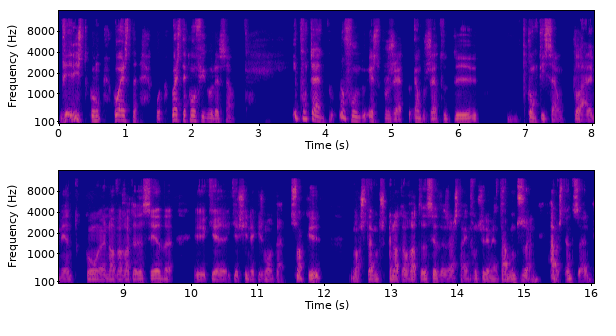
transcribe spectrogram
ver isto com, com, esta, com esta configuração. E, portanto, no fundo, este projeto é um projeto de de competição, claramente, com a nova Rota da Seda eh, que, a, que a China quis montar. Só que nós estamos, a nova Rota da Seda já está em funcionamento há muitos anos, há bastantes anos.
